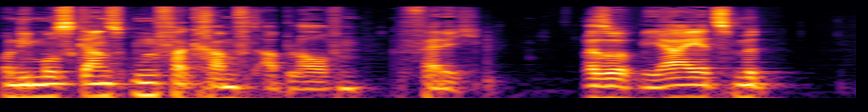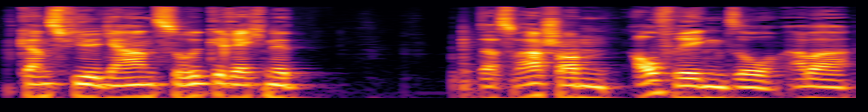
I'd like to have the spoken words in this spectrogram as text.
und die muss ganz unverkrampft ablaufen. Fertig. Also ja, jetzt mit ganz vielen Jahren zurückgerechnet, das war schon aufregend so, aber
